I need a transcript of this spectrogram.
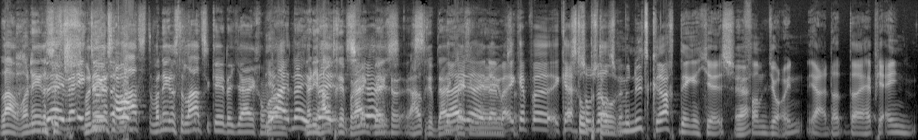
Lau, wanneer is, Nee, het, wanneer is, het laatste, wanneer is de laatste keer dat jij gewoon Ja, nee, naar die nee, houtrip houtrip Nee, nee, nee, maar ik, heb, eh, ik krijg soms toren. minuutkracht dingetjes Ja? van Join. Ja, dat, daar heb je één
